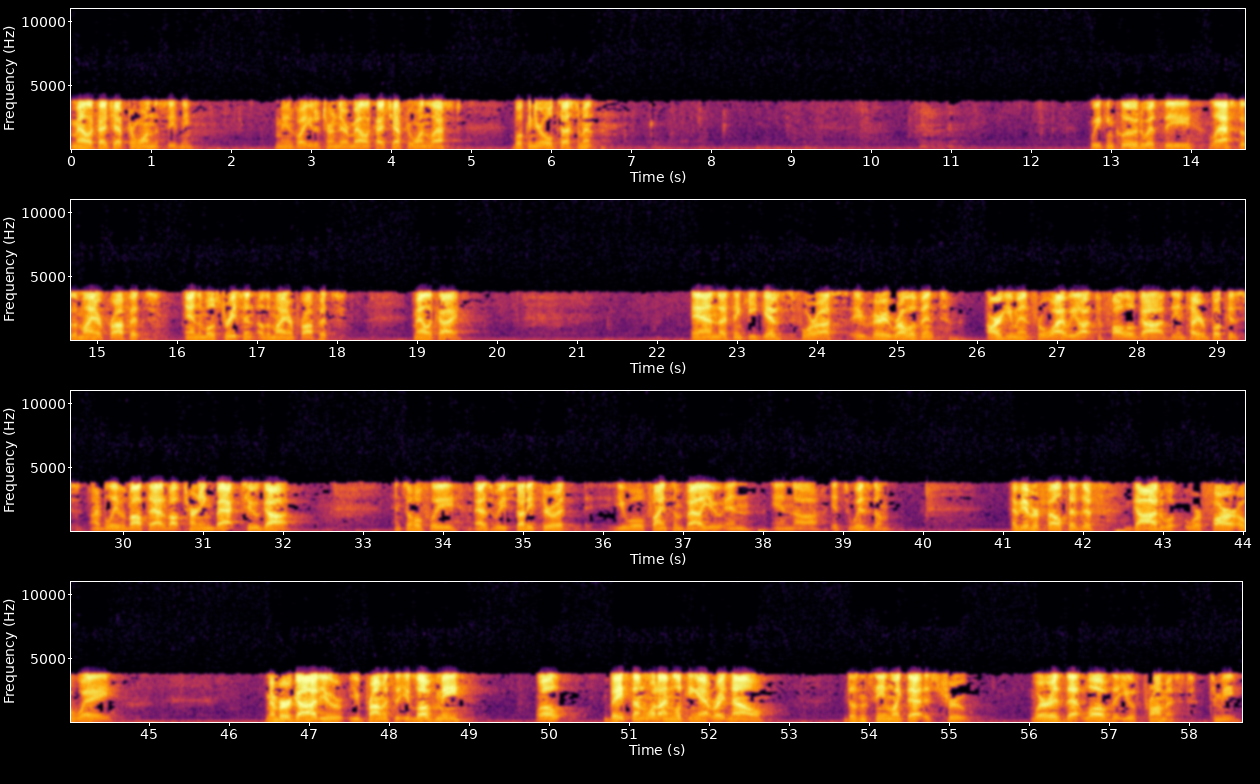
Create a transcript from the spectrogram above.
Malachi chapter 1 this evening. Let me invite you to turn there. Malachi chapter 1, last book in your Old Testament. We conclude with the last of the minor prophets and the most recent of the minor prophets, Malachi. And I think he gives for us a very relevant argument for why we ought to follow God. The entire book is, I believe, about that, about turning back to God. And so hopefully, as we study through it, you will find some value in, in uh, its wisdom. Have you ever felt as if God were far away? Remember, God, you, you promised that you love me? Well, based on what I'm looking at right now, it doesn't seem like that is true. Where is that love that you have promised to me?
